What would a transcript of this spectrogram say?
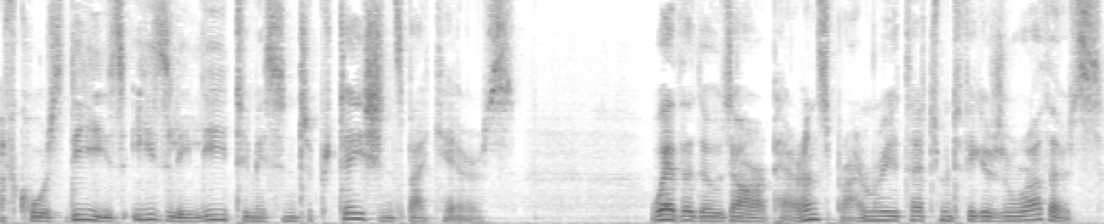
Of course, these easily lead to misinterpretations by carers, whether those are parents, primary attachment figures, or others.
